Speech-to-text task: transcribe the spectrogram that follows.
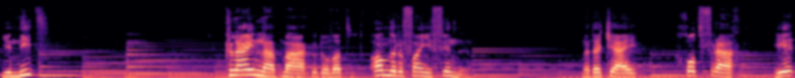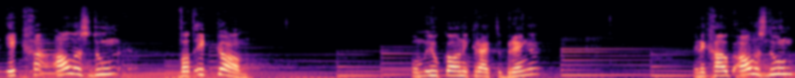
je niet klein laat maken door wat anderen van je vinden. Maar dat jij God vraagt: Heer, ik ga alles doen wat ik kan om uw koninkrijk te brengen. En ik ga ook alles doen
